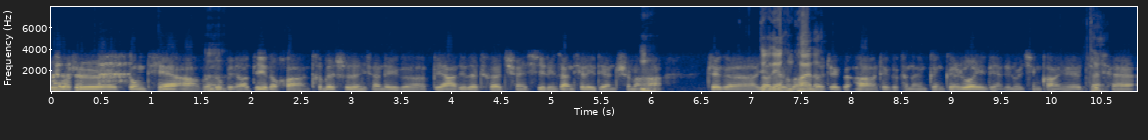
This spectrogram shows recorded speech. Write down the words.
如果是冬天啊，温度比较低的话，特别是你像这个比亚迪的车全系磷酸铁锂电池嘛啊，这个掉电很快的，这个啊，这个可能更更弱一点这种情况，因为之前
